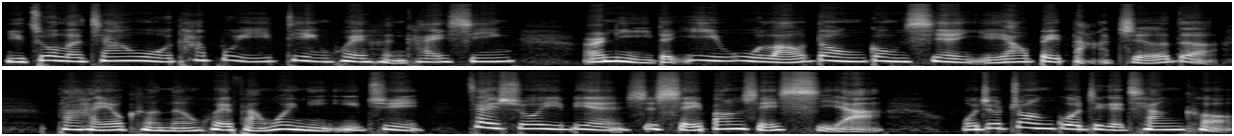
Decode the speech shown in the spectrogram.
你做了家务，他不一定会很开心，而你的义务劳动贡献也要被打折的。他还有可能会反问你一句：“再说一遍，是谁帮谁洗啊？”我就撞过这个枪口。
